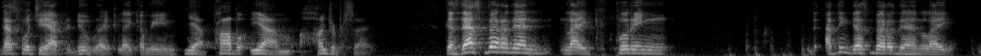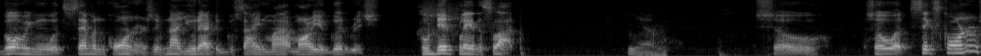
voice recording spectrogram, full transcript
that's what you have to do, right? Like I mean, yeah, probably, yeah, hundred percent. Because that's better than like putting. I think that's better than like going with seven corners. If not, you'd have to sign Mario Goodrich, who did play the slot. Yeah. So so what? Six corners?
